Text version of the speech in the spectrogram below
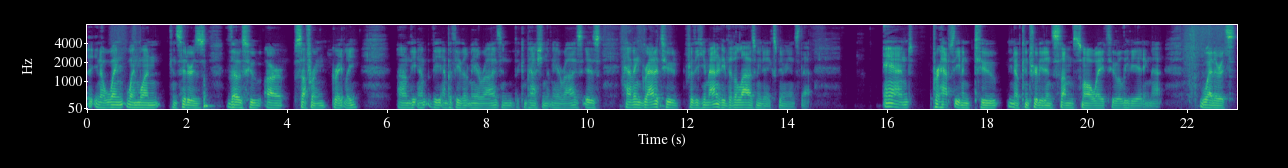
you know when when one considers those who are suffering greatly um, the the empathy that may arise and the compassion that may arise is having gratitude for the humanity that allows me to experience that. And perhaps even to you know contribute in some small way to alleviating that whether it's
